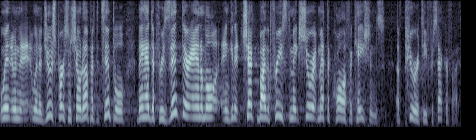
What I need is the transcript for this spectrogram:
when, when, a, when a Jewish person showed up at the temple, they had to present their animal and get it checked by the priest to make sure it met the qualifications of purity for sacrifice.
